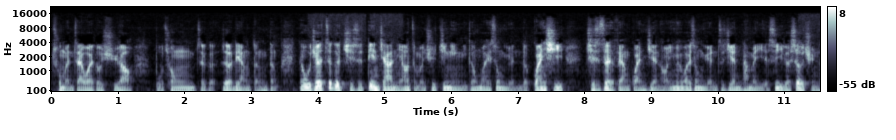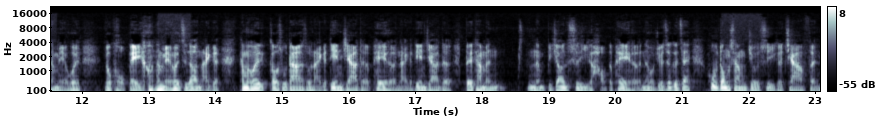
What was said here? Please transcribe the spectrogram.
出门在外都需要。补充这个热量等等，那我觉得这个其实店家你要怎么去经营你跟外送员的关系，其实这也非常关键哈，因为外送员之间他们也是一个社群，他们也会有口碑，他们也会知道哪一个，他们会告诉大家说哪一个店家的配合，哪一个店家的对他们能比较是一个好的配合，那我觉得这个在互动上就是一个加分。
